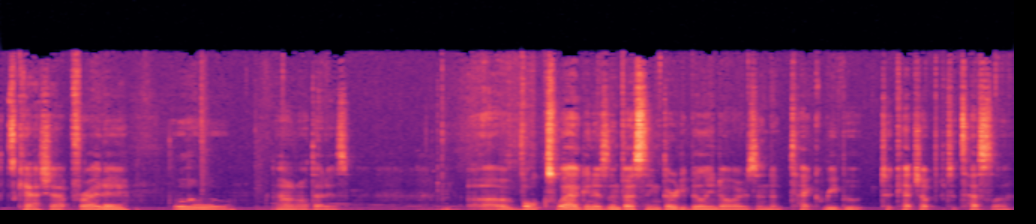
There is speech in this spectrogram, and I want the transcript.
it's Cash App Friday. Woohoo! I don't know what that is. Uh, Volkswagen is investing $30 billion in a tech reboot to catch up to Tesla.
